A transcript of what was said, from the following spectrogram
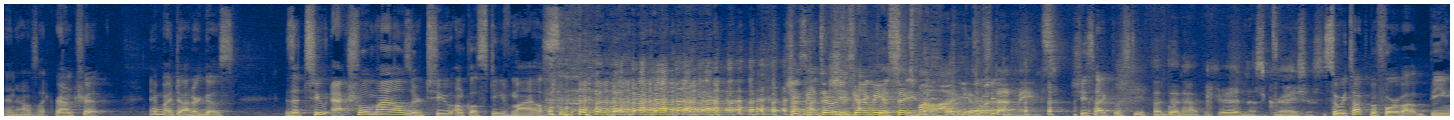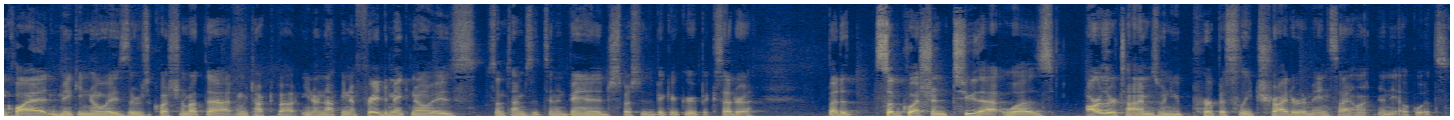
and I was like, round trip, and my daughter goes. Is that two actual miles or two Uncle Steve miles? That means it was she's going to be a six Steve mile before. hike, is what that means. She's hiked with Steve. That did happen. Goodness gracious. So we talked before about being quiet and making noise. There was a question about that, and we talked about you know not being afraid to make noise. Sometimes it's an advantage, especially the bigger group, etc. But a sub question to that was: Are there times when you purposely try to remain silent in the elk woods?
